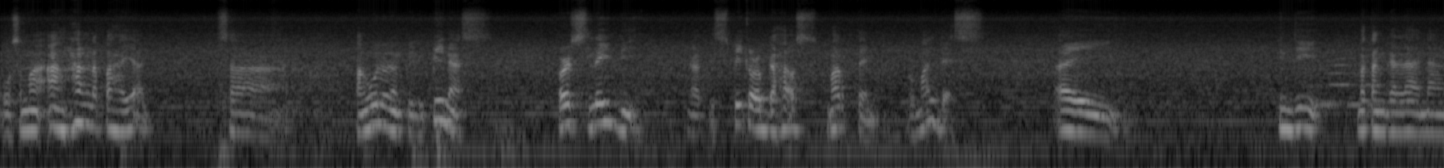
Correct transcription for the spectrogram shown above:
o sa mga anghang na pahayag sa Pangulo ng Pilipinas First Lady at Speaker of the House Martin Romualdez ay hindi matanggalan ng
